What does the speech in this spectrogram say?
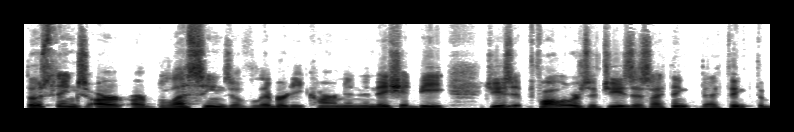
those things are, are blessings of liberty, Carmen, and they should be Jesus, followers of Jesus. I think, I think the,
